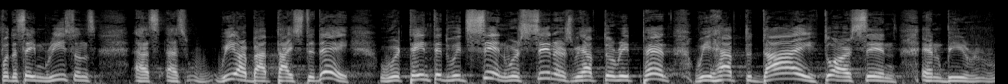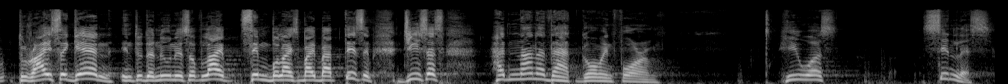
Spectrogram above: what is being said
for the same reasons as, as we are baptized today. We're tainted with sin. We're sinners. We have to repent. We have to die to our sin and be, to rise again into the newness of life, symbolized by baptism. Jesus had none of that going for him. He was sinless.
